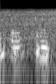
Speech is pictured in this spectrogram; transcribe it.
mm, mm.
